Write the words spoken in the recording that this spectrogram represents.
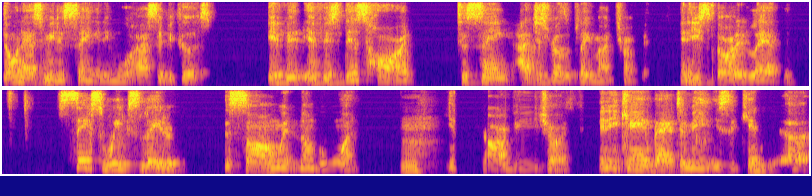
don't ask me to sing anymore. I said, because if it if it's this hard to sing, I just rather play my trumpet. And he started laughing. Six weeks later, the song went number one. Mm. Know, R&B charts. And he came back to me. He said, "Ken, uh,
